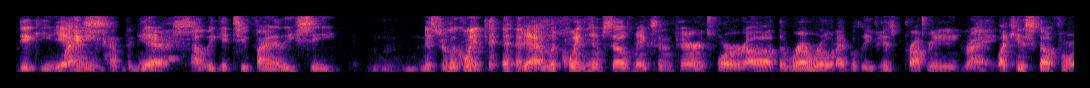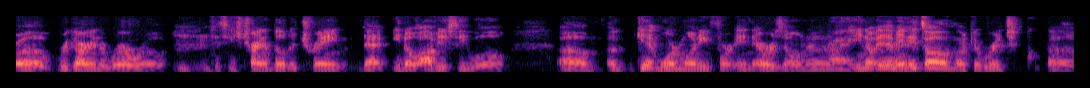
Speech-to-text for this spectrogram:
Dickey Yes. mining company Yes. uh, we get to finally see Mr. LeQuint yeah, LeQuint himself makes an appearance for uh, the railroad, I believe, his property, right like his stuff for uh, regarding the railroad, because he's trying to build a train that you know obviously will um, uh, get more money for in Arizona. Right, You know, I mean, right. it's all like a rich uh,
